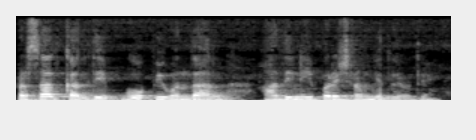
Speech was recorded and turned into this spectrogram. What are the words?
प्रसाद कालदीप गोपी वंदाल आदींनी परिश्रम घेतले होते.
